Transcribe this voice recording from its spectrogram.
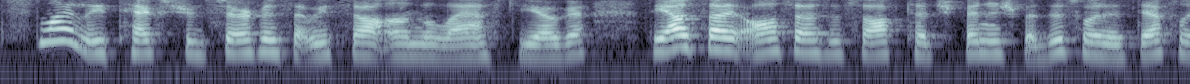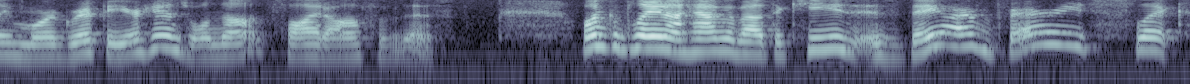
slightly textured surface that we saw on the last yoga. The outside also has a soft touch finish, but this one is definitely more grippy. Your hands will not slide off of this. One complaint I have about the keys is they are very slick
